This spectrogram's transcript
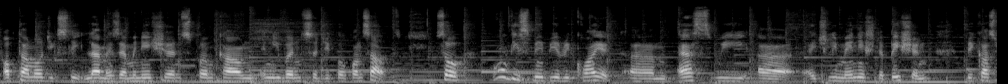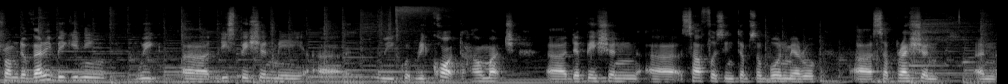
ophthalmologic slit lamp examination, sperm count and even surgical consults. So all this may be required um, as we actually manage the patient because from the very beginning we this patient may we could record how much the patient uh, suffers in terms of bone marrow uh, suppression and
